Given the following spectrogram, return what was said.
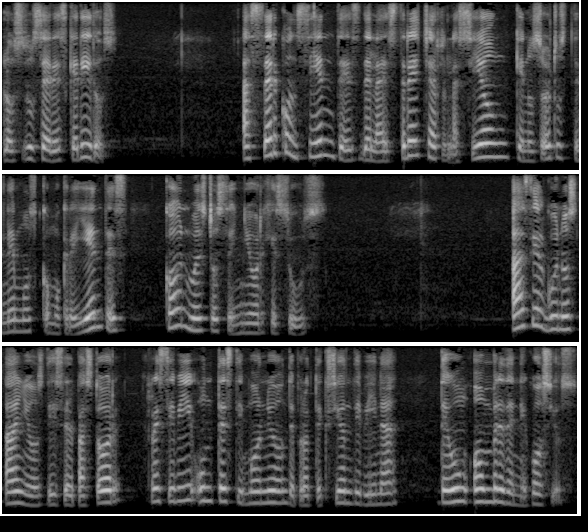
los, sus seres queridos. A ser conscientes de la estrecha relación que nosotros tenemos como creyentes con nuestro Señor Jesús. Hace algunos años, dice el pastor, recibí un testimonio de protección divina de un hombre de negocios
